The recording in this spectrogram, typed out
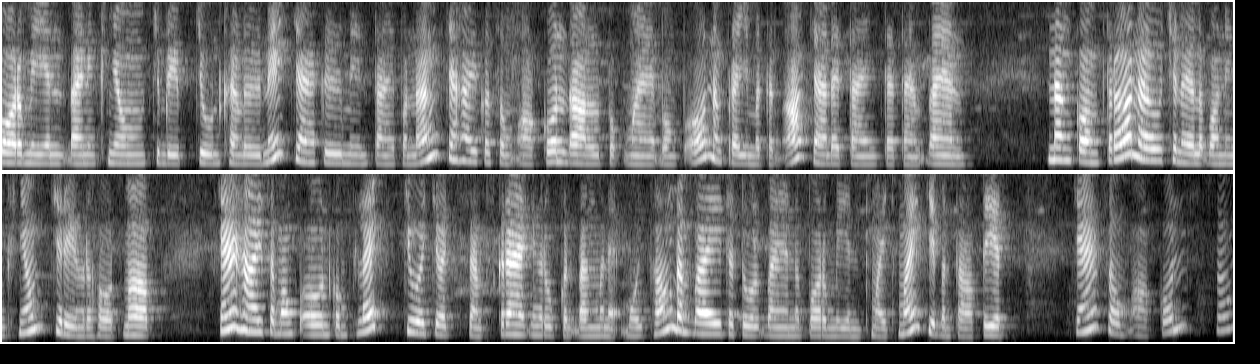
ព័ត៌មានដែលនឹងខ្ញុំជម្រាបជូនខាងលើនេះចាគឺមានតែប៉ុណ្ណឹងចាហើយក៏សូមអរគុណដល់ពុកម៉ែបងប្អូននិងប្រិយមិត្តទាំងអស់ចាដែលតែងតែតាមដាននិងគ្រប់គ្រងនៅ Channel របស់នាងខ្ញុំ ជារៀងរហូតមក ចាហើយសូមបងប្អូនកុំភ្លេចជួយចុច Subscribe និងរូបកណ្ដឹងម្នាក់មួយផងដើម្បីទទួលបានព័ត៌មានថ្មីៗជាបន្តទៀតចាសូមអរគុណសូម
